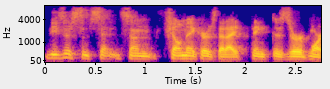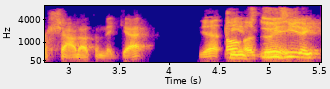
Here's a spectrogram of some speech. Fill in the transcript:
these are some some filmmakers that I think deserve more shout out than they get. Yeah, oh, it's easy to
